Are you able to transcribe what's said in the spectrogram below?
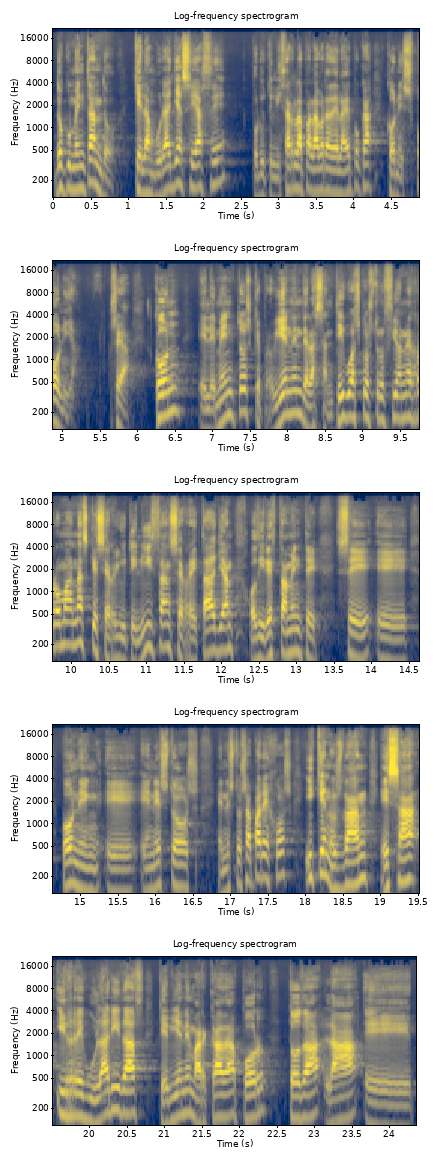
documentando que la muralla se hace, por utilizar la palabra de la época, con espolia, o sea, con elementos que provienen de las antiguas construcciones romanas que se reutilizan, se retallan o directamente se eh, ponen eh, en, estos, en estos aparejos y que nos dan esa irregularidad que viene marcada por toda la,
